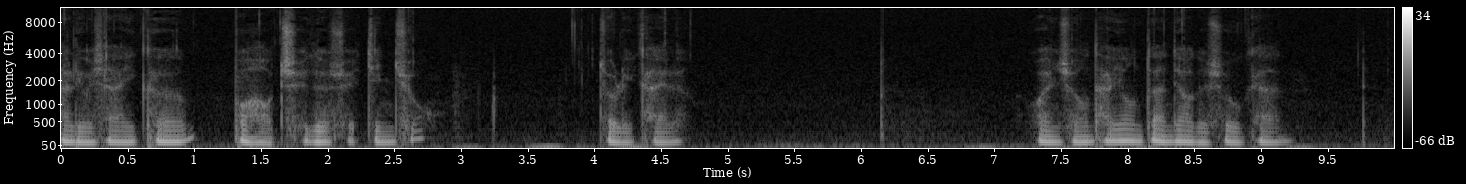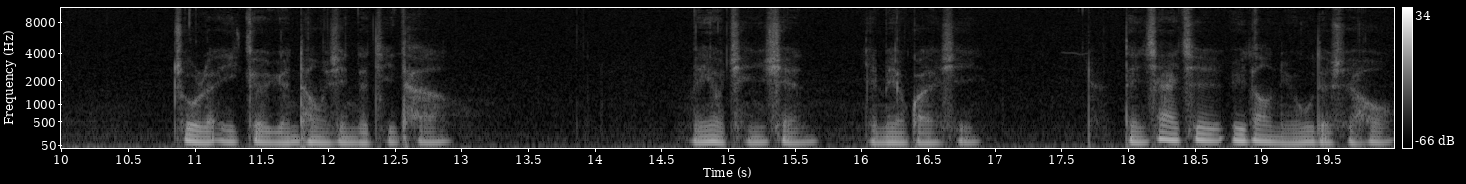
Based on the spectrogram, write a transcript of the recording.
他留下一颗不好吃的水晶球。就离开了。浣熊他用断掉的树干做了一个圆筒形的吉他，没有琴弦也没有关系。等下一次遇到女巫的时候，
